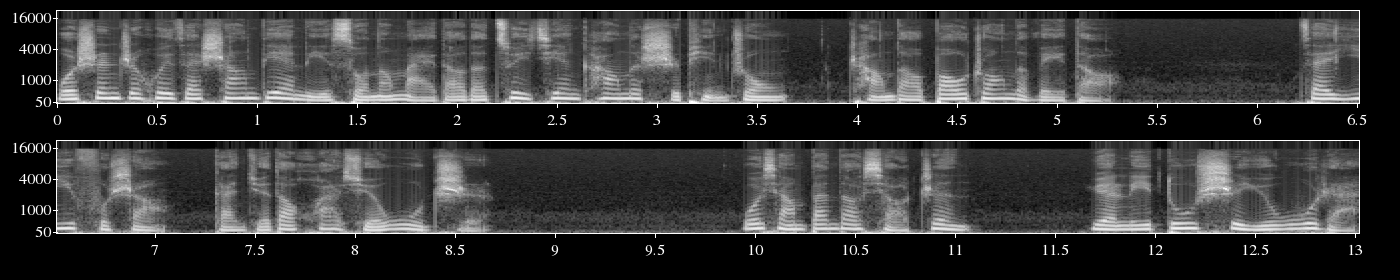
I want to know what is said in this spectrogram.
我甚至会在商店里所能买到的最健康的食品中尝到包装的味道，在衣服上感觉到化学物质。我想搬到小镇，远离都市与污染。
